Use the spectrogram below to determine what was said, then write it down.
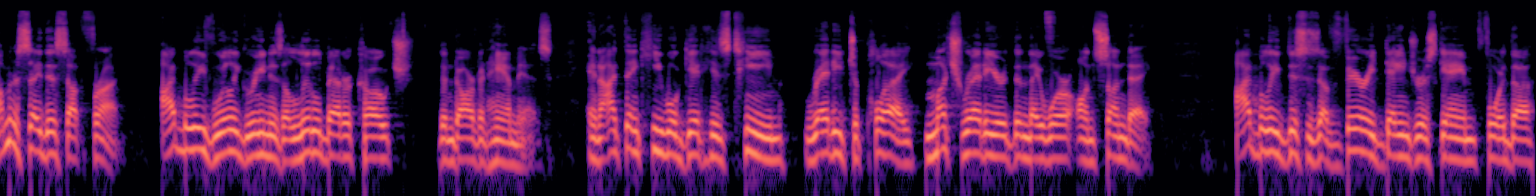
I'm going to say this up front. I believe Willie Green is a little better coach than Darvin Ham is. And I think he will get his team ready to play, much readier than they were on Sunday. I believe this is a very dangerous game for the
